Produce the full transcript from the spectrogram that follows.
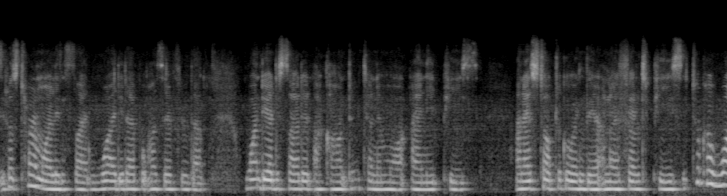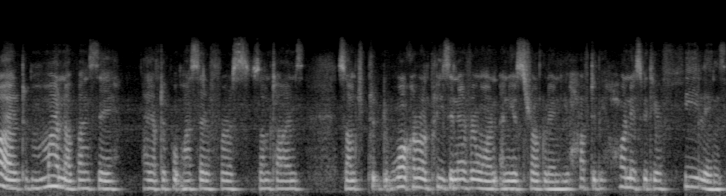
it was turmoil inside. Why did I put myself through that? One day I decided I can't do it anymore. I need peace. and I stopped going there and I felt peace. It took a while to man up and say, I have to put myself first sometimes. So I'm walk around pleasing everyone and you're struggling. You have to be honest with your feelings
